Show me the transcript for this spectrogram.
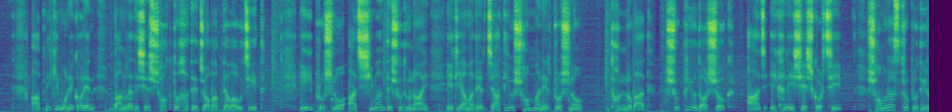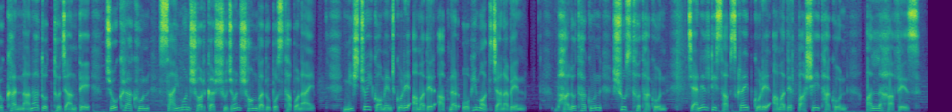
আপনি কি মনে করেন বাংলাদেশের শক্ত হাতে জবাব দেওয়া উচিত? এই প্রশ্ন আজ সীমান্তে শুধু নয়, এটি আমাদের জাতীয় সম্মানের প্রশ্ন। ধন্যবাদ। সুপ্রিয় দর্শক আজ এখানেই শেষ করছি। সমরাস্ত্র প্রতিরক্ষার নানা তথ্য জানতে চোখ রাখুন সাইমন সরকার সুজন সংবাদ উপস্থাপনায়। নিশ্চয়ই কমেন্ট করে আমাদের আপনার অভিমত জানাবেন। ভালো থাকুন, সুস্থ থাকুন। চ্যানেলটি সাবস্ক্রাইব করে আমাদের পাশেই থাকুন। আল্লাহ হাফেজ।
